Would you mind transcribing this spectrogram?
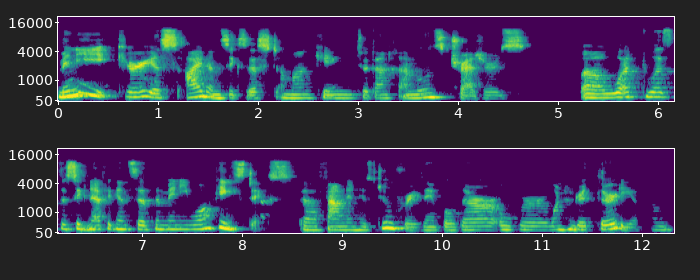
Many curious items exist among King Tutankhamun's treasures. Uh, what was the significance of the many walking sticks uh, found in his tomb, for example? There are over 130 of them.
